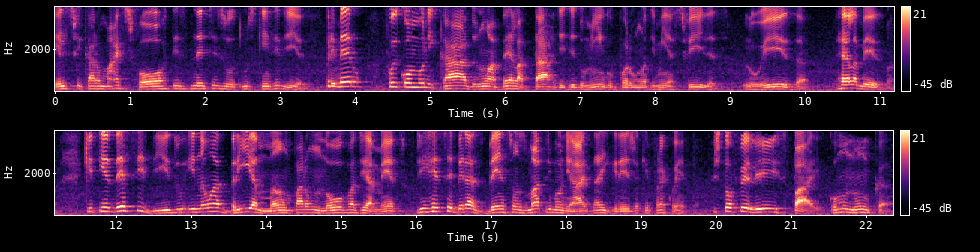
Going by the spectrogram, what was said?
eles ficaram mais fortes nesses últimos 15 dias. Primeiro, Fui comunicado numa bela tarde de domingo por uma de minhas filhas, Luísa, ela mesma, que tinha decidido e não abria mão para um novo adiamento de receber as bênçãos matrimoniais na igreja que frequenta. Estou feliz, pai, como nunca,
